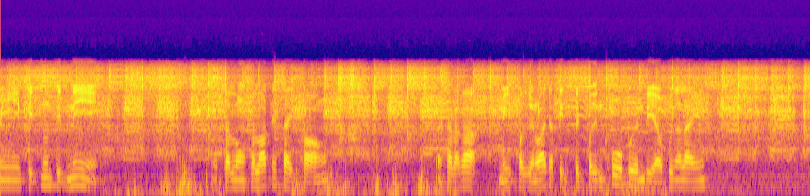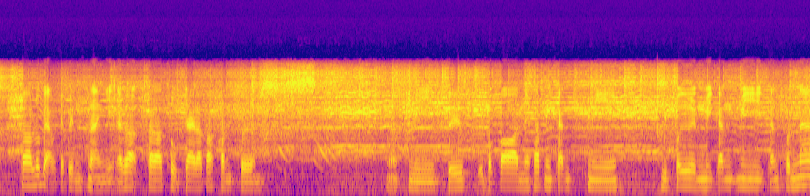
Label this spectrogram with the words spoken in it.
มีติดนู่นติดนี่จะลงสล็อตให้ใส่ของ นะครับแล้วก็มีปืนว่าจะติดติดปืนคู่ปืนเดี่ยวปืนอะไร ก็รูปแบบจะเป็นขนาดนี้แล้วก็ถ้าเราถูกใจแล้วก็คอนเฟิร์มมีซื้ออุปกรณ์นะครับ มีกันมีมีปืนมีกันมีกันชนหน้า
